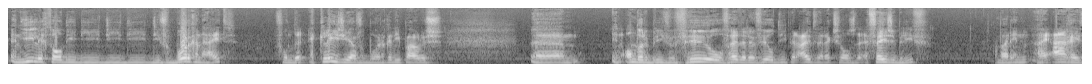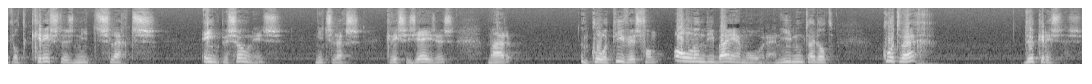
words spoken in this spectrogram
en hier ligt al die, die, die, die, die verborgenheid van de Ecclesia verborgen, die Paulus ehm, in andere brieven veel verder en veel dieper uitwerkt, zoals de Efezebrief, waarin hij aangeeft dat Christus niet slechts één persoon is, niet slechts Christus Jezus, maar een collectief is van allen die bij hem horen. En hier noemt hij dat kortweg de Christus.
